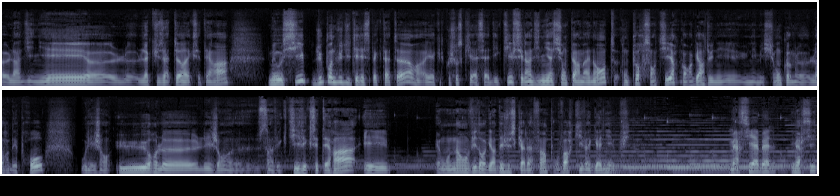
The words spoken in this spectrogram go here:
euh, l'indigné, euh, l'accusateur, etc. Mais aussi, du point de vue du téléspectateur, il y a quelque chose qui est assez addictif, c'est l'indignation permanente qu'on peut ressentir quand on regarde une, émission comme l'heure des pros, où les gens hurlent, les gens s'invectivent, etc. Et, et on a envie de regarder jusqu'à la fin pour voir qui va gagner au final. Merci Abel. Merci.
